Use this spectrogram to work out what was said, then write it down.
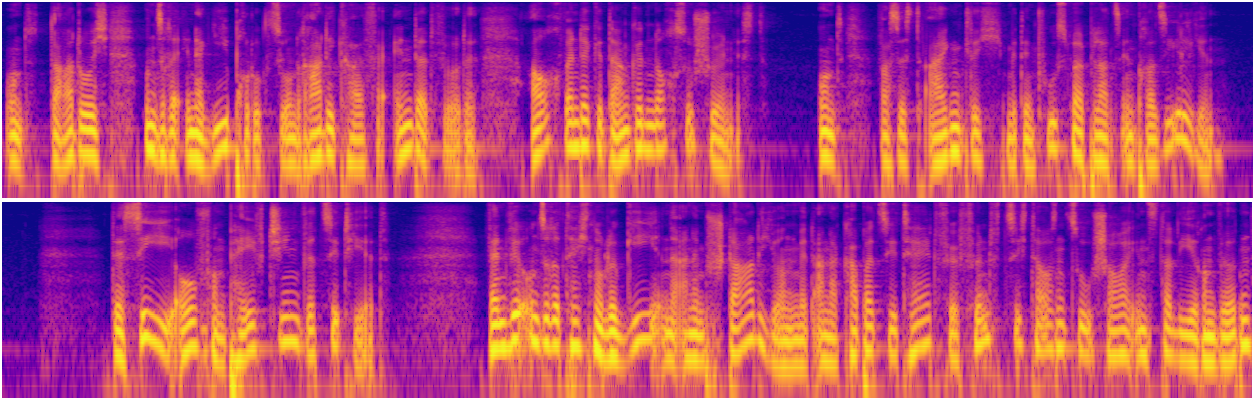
und dadurch unsere Energieproduktion radikal verändert würde, auch wenn der Gedanke noch so schön ist. Und was ist eigentlich mit dem Fußballplatz in Brasilien? Der CEO von Pavegene wird zitiert. Wenn wir unsere Technologie in einem Stadion mit einer Kapazität für 50.000 Zuschauer installieren würden,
